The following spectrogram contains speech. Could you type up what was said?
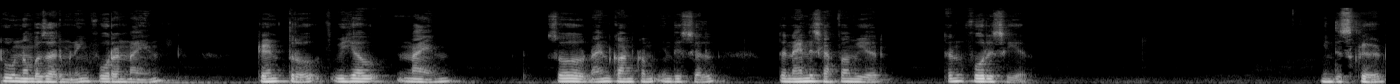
two numbers are remaining 4 and 9 10th row we have 9 so 9 can't come in this cell. The 9 is confirmed here then 4 is here. In this grid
